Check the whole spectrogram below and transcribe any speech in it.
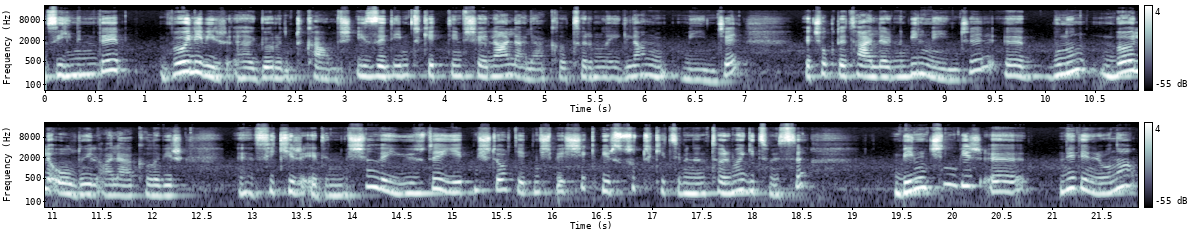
zihnimde böyle bir e, görüntü kalmış. İzlediğim, tükettiğim şeylerle alakalı tarımla ilgilenmeyince ve çok detaylarını bilmeyince e, bunun böyle olduğuyla alakalı bir e, fikir edinmişim ve yüzde 74-75'lik bir su tüketiminin tarıma gitmesi benim için bir e, ne denir ona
